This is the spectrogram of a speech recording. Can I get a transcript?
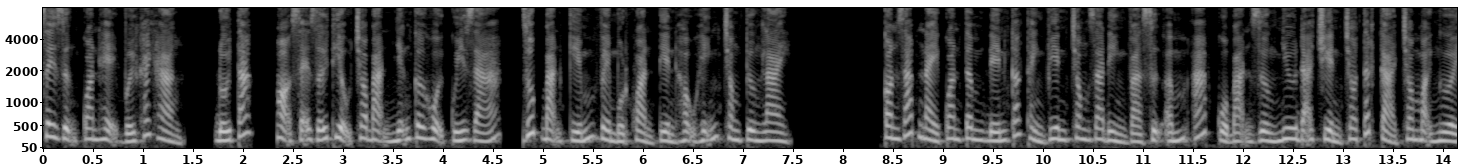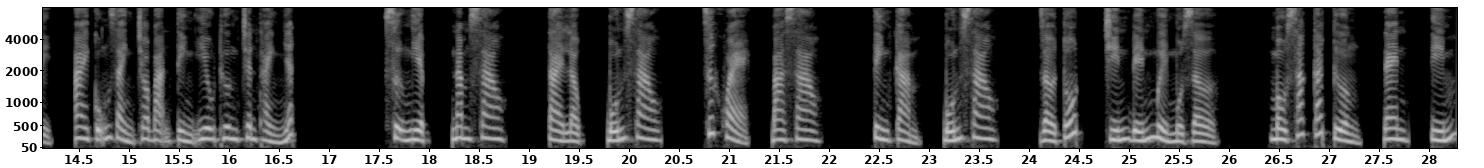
xây dựng quan hệ với khách hàng, đối tác. Họ sẽ giới thiệu cho bạn những cơ hội quý giá, giúp bạn kiếm về một khoản tiền hậu hĩnh trong tương lai. Con giáp này quan tâm đến các thành viên trong gia đình và sự ấm áp của bạn dường như đã truyền cho tất cả cho mọi người, ai cũng dành cho bạn tình yêu thương chân thành nhất. Sự nghiệp 5 sao, tài lộc 4 sao, sức khỏe 3 sao, tình cảm 4 sao, giờ tốt 9 đến 11 giờ. Màu sắc cát tường, đen, tím,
